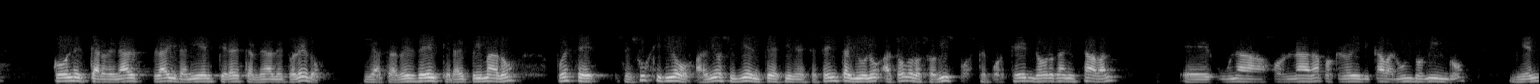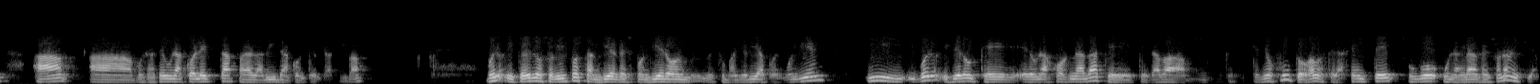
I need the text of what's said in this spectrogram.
con el cardenal Play Daniel, que era el cardenal de Toledo, y a través de él, que era el primado, pues se, sugirió al año siguiente, es decir, en el 61, a todos los obispos, que por qué no organizaban eh, una jornada, por qué no dedicaban un domingo, bien, a, a pues hacer una colecta para la vida contemplativa. Bueno, entonces los obispos también respondieron, en su mayoría, pues muy bien, y, bueno, hicieron que era una jornada que, daba, que, dio fruto, vamos, que la gente hubo una gran resonancia.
